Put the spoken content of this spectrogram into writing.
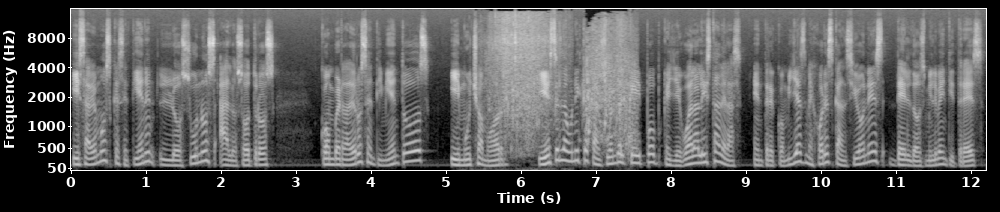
y sabemos que se tienen los unos a los otros con verdaderos sentimientos y mucho amor. Y esta es la única canción del K-Pop que llegó a la lista de las, entre comillas, mejores canciones del 2023,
